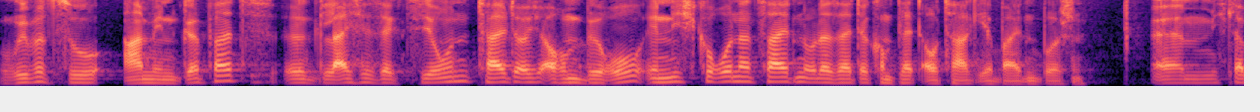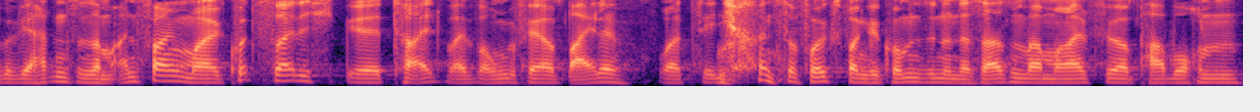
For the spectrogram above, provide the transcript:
Rüber zu Armin Göppert, äh, gleiche Sektion. Teilt ihr euch auch im Büro in Nicht-Corona-Zeiten oder seid ihr komplett autark, ihr beiden Burschen? Ähm, ich glaube, wir hatten zusammen Anfang mal kurzzeitig geteilt, weil wir ungefähr beide vor zehn Jahren zur Volksbank gekommen sind und da saßen wir mal für ein paar Wochen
